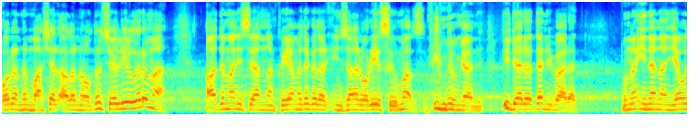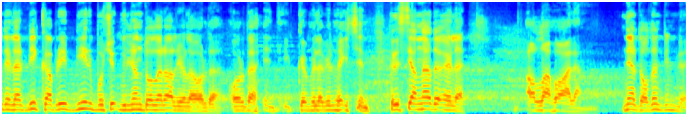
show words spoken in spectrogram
oranın mahşer alanı olduğunu söylüyorlar ama Adem Aleyhisselam'dan kıyamete kadar insanlar oraya sığmaz. Bilmiyorum yani. Bir dereden ibaret. Buna inanan Yahudiler bir kabri bir buçuk milyon dolar alıyorlar orada. Orada gömülebilmek için. Hristiyanlar da öyle. Allahu alem. Nerede olduğunu bilmiyor.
